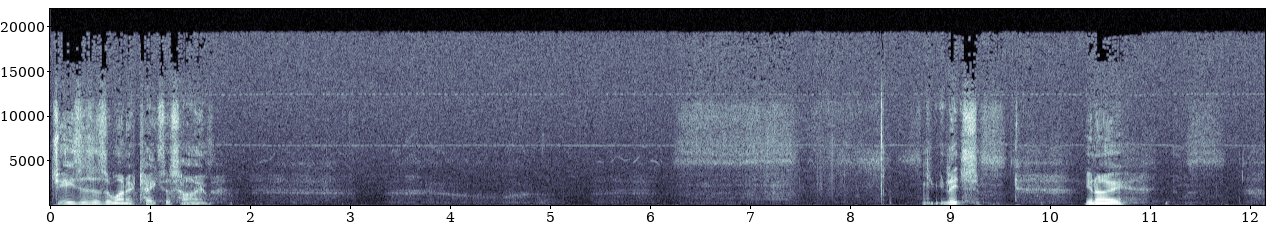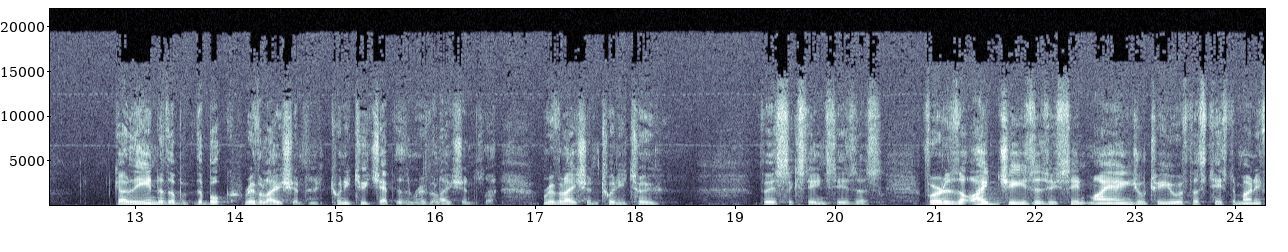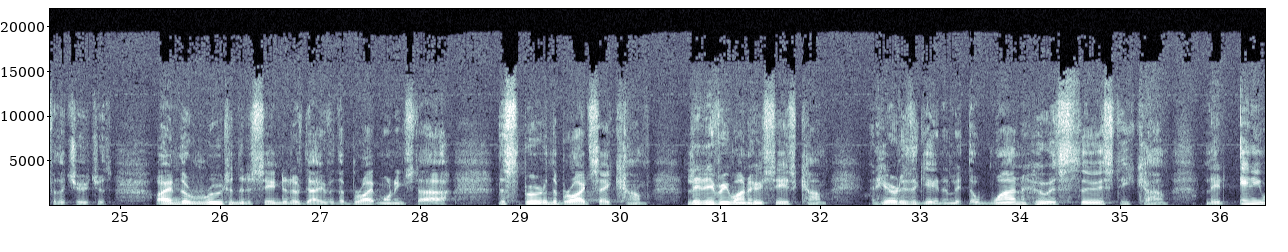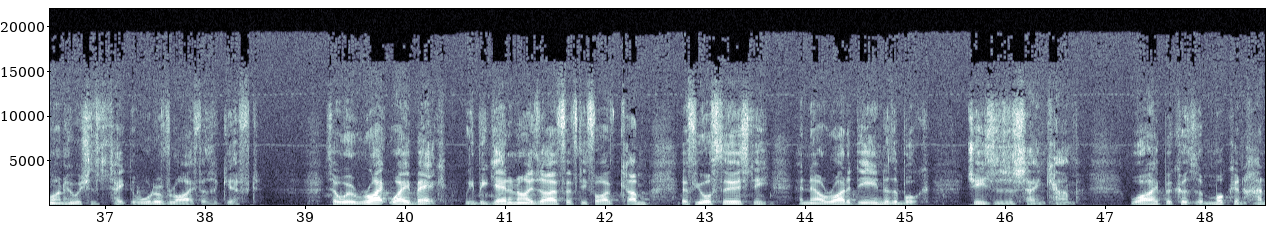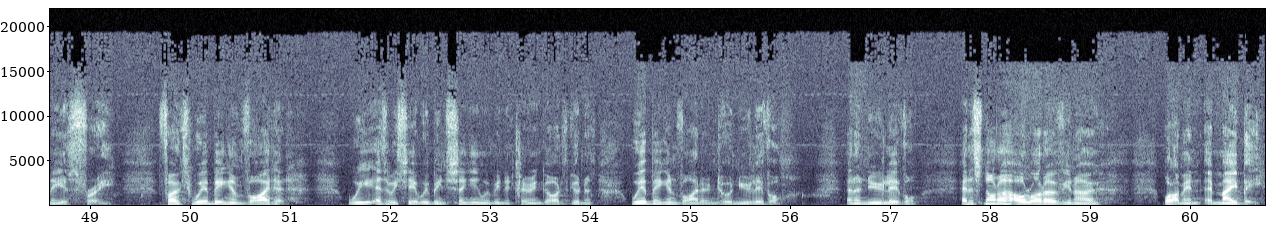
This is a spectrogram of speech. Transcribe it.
Jesus is the one who takes us home. Let's, you know, go to the end of the, the book, Revelation. 22 chapters in Revelation. So Revelation 22, verse 16 says this For it is I, Jesus, who sent my angel to you with this testimony for the churches. I am the root and the descendant of David, the bright morning star. The Spirit and the bride say, Come. Let everyone who says, Come. And here it is again. And let the one who is thirsty come. Let anyone who wishes to take the water of life as a gift. So we're right way back. We began in Isaiah 55, come if you're thirsty. And now, right at the end of the book, Jesus is saying, come. Why? Because the muck and honey is free. Folks, we're being invited. We, as we said, we've been singing, we've been declaring God's goodness. We're being invited into a new level, and a new level. And it's not a whole lot of, you know, well, I mean, it may be,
